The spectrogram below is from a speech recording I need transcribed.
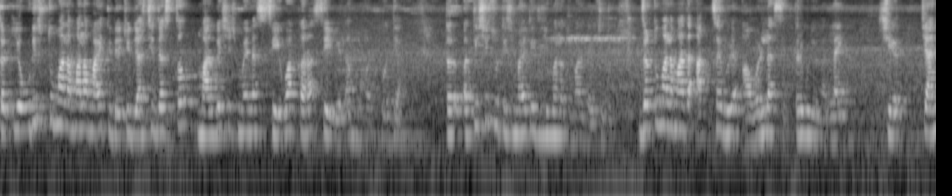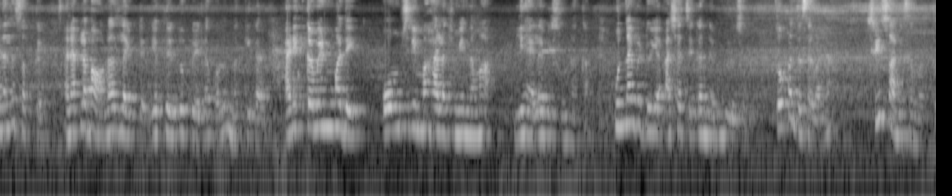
तर एवढीच तुम्हाला मला माहिती द्यायची. जास्तीत जास्त मार्गशीर्ष महिन्यात सेवा करा. सेवेला महत्त्व द्या. तर अतिशय छोटीशी माहिती जी मला तुम्हाला द्यायची होती. जर तुम्हाला माझा आजचा व्हिडिओ आवडला असेल तर व्हिडिओला लाईक शेअर चॅनलला सबस्क्राईब आणि आपल्या भावनाज लाईफ या फेसबुक पेजला फॉलो नक्की करा. आणि कमेंटमध्ये ओम श्री महालक्ष्मी नमा लिहायला विसरू नका. पुन्हा भेटूया अशाच एका नवीन व्हिडिओसोबत. तोपर्यंत सर्वांना श्री स्वामी समर्थ.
